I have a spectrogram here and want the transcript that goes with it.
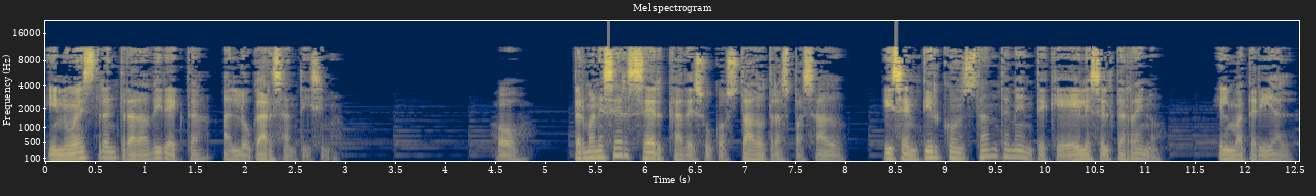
y nuestra entrada directa al lugar santísimo. Oh, permanecer cerca de su costado traspasado y sentir constantemente que Él es el terreno, el material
